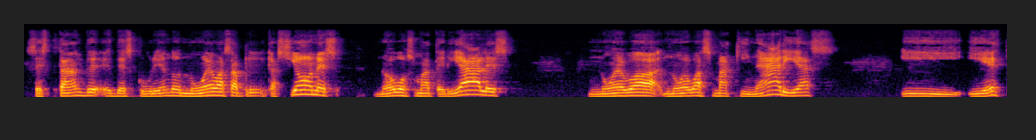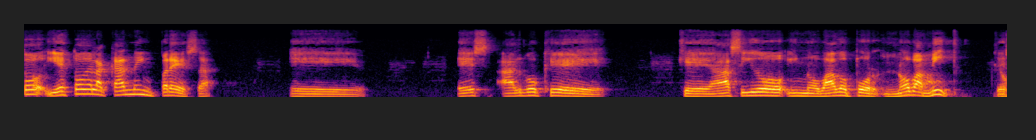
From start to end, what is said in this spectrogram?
se están descubriendo nuevas aplicaciones, nuevos materiales, nuevas maquinarias y, esto, y esto de la carne impresa eh, es algo que, que ha sido innovado por Nova Meat. yo,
